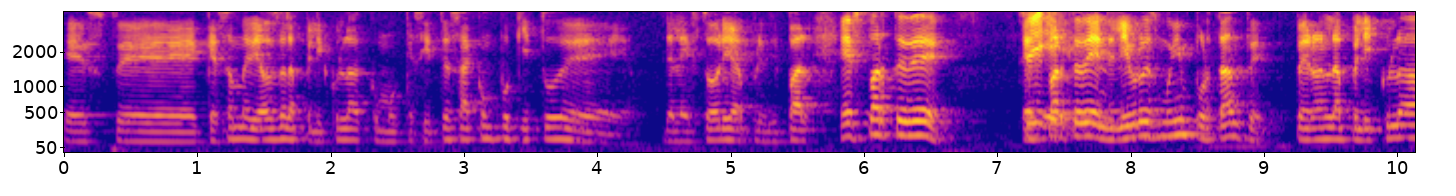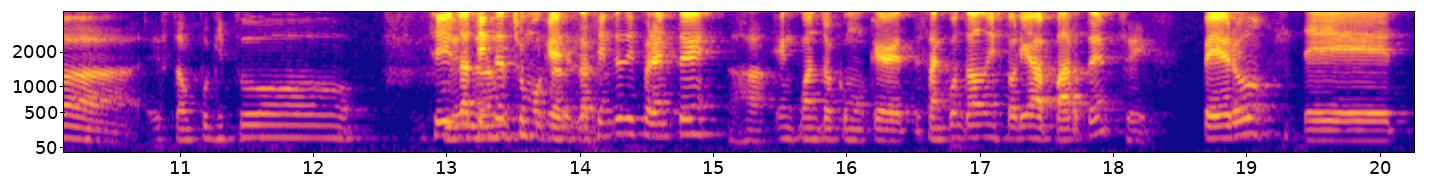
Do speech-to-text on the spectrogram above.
este, que es a mediados de la película, como que sí te saca un poquito de, de la historia principal. Es parte de. Sí. Es parte de. En el libro es muy importante, pero en la película está un poquito. Sí, la sientes como que la sientes diferente Ajá. en cuanto como que te están contando una historia aparte, Sí. pero eh,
